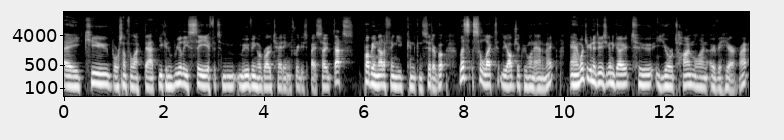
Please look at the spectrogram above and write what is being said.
a cube or something like that, you can really see if it's moving or rotating in 3D space. So that's probably another thing you can consider. But let's select the object we want to animate. And what you're going to do is you're going to go to your timeline over here, right?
